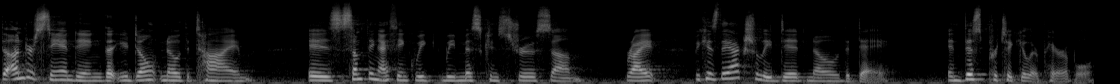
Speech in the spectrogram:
the understanding that you don't know the time is something I think we, we misconstrue some, right? Because they actually did know the day in this particular parable.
